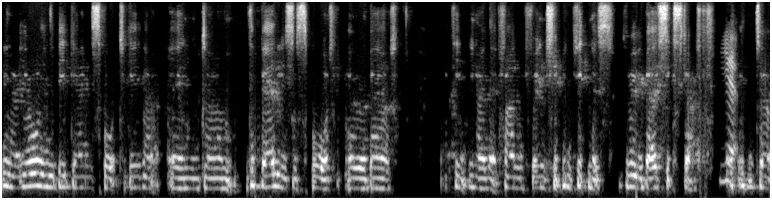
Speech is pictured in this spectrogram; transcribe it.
you know, you're all in the big game of sport together, and um, the values of sport are about, I think, you know, that fun, friendship, and fitness, very basic stuff. Yeah. And uh,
